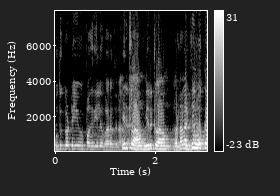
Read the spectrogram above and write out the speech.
புதுக்கோட்டையும் பகுதியில் வருதுன்னா? இருக்கலாம் இருக்கலாம். பட் ஆனால் திமுக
